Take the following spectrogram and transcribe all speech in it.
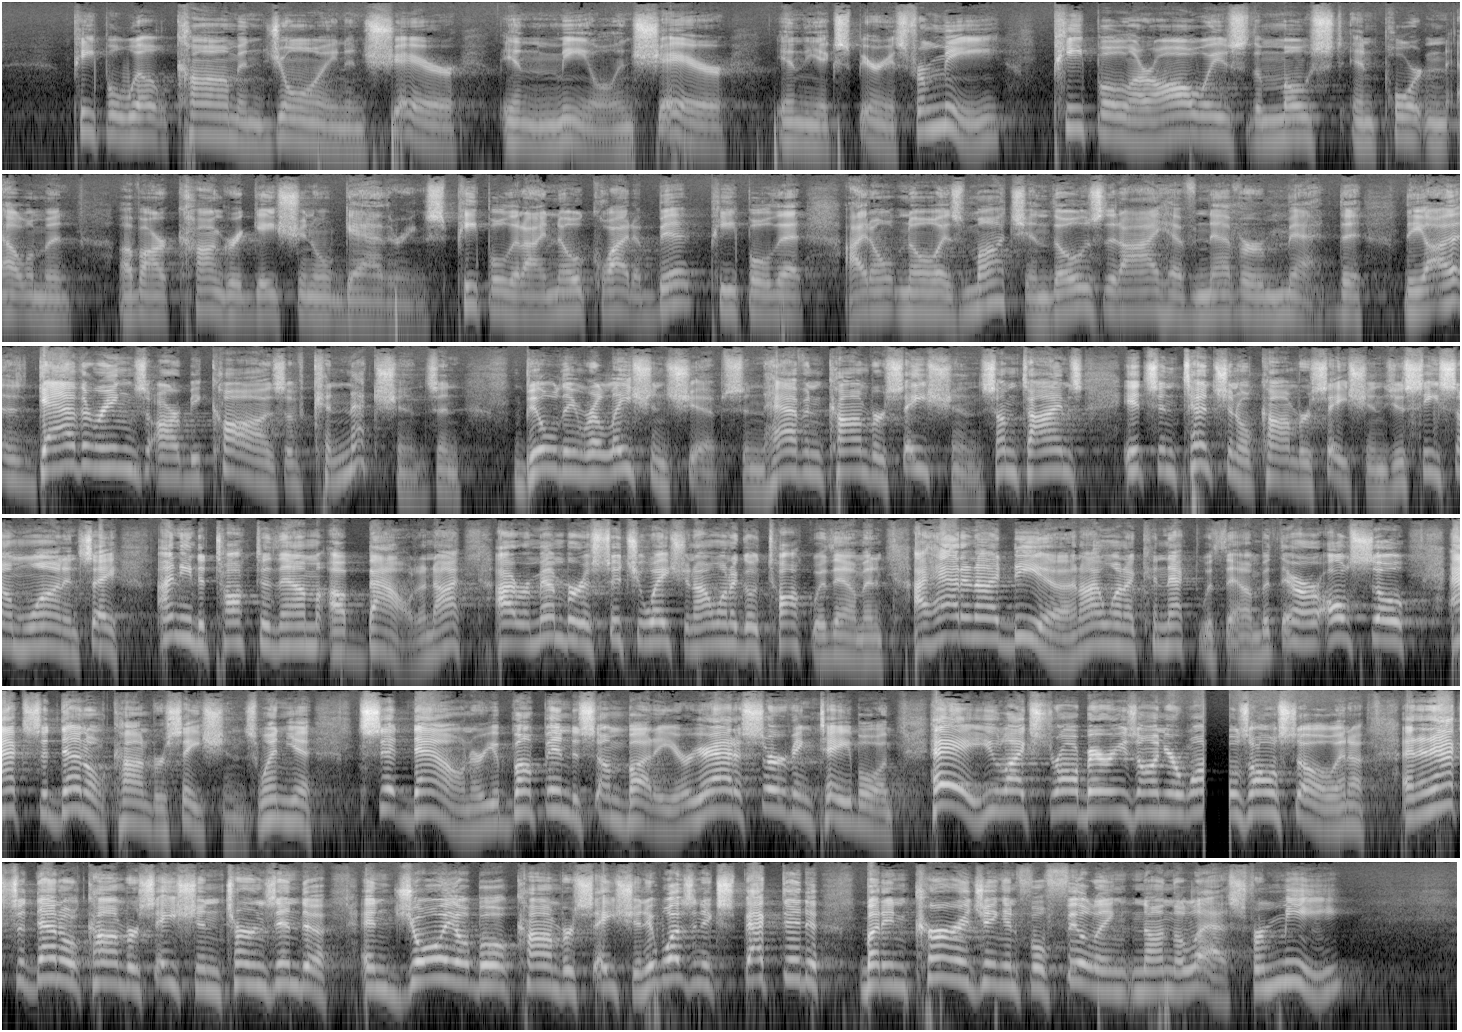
People will come and join and share in the meal and share in the experience. For me, people are always the most important element of our congregational gatherings. People that I know quite a bit, people that I don't know as much, and those that I have never met. The, the uh, gatherings are because of connections and building relationships and having conversations. Sometimes it's intentional conversations. You see someone and say, I need to talk to them about. And I, I remember a situation, I want to go talk with them. And I had an idea and I want to connect with them. But there are also accidental conversations when you sit down or you bump into somebody or you're at a serving table and, hey, you like strawberries on your waffles also and, a, and an accidental conversation turns into enjoyable conversation. It wasn't expected but encouraging and fulfilling nonetheless. For me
